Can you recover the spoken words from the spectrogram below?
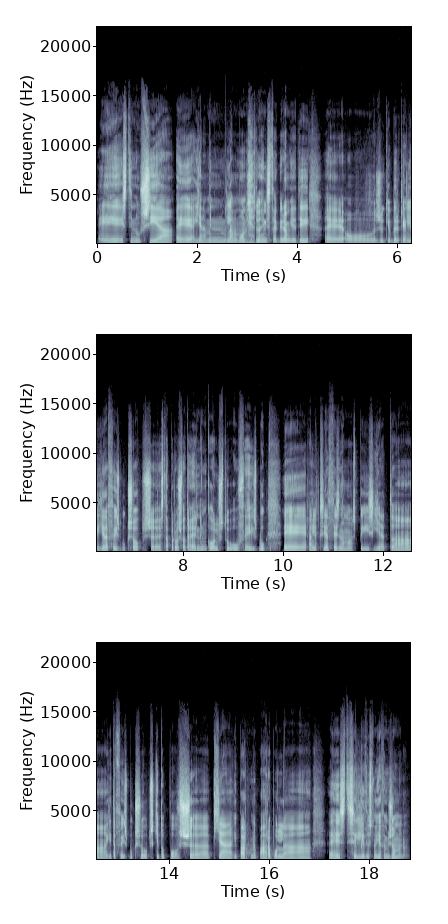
Ε, στην ουσία, ε, για να μην μιλάμε μόνο για το Instagram, γιατί ε, ο Zuckerberg έλεγε για τα Facebook Shops ε, στα πρόσφατα earning calls του Facebook. Ε, Αλεξία, θες να μας πεις για τα, για τα Facebook Shops και το πώς ε, πια υπάρχουν πάρα πολλά ε, στις σελίδες των διαφημιζόμενων;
